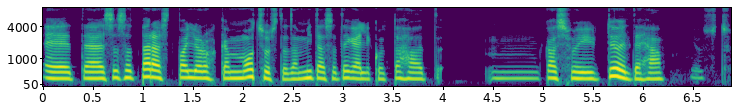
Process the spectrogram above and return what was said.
et äh, sa saad pärast palju rohkem otsustada, mida sa tegelikult tahad mm, kas või tööl teha. just.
